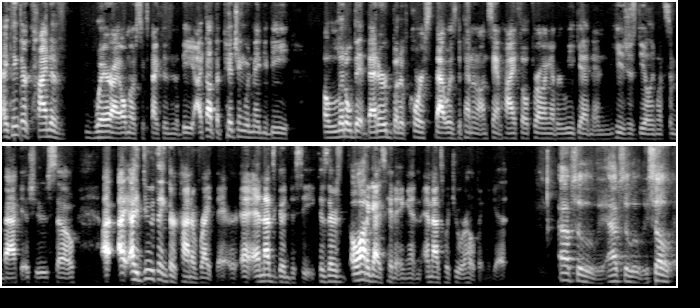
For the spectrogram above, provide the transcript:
I think they're kind of where I almost expected them to be. I thought the pitching would maybe be a little bit better, but of course that was dependent on Sam Highfill throwing every weekend, and he's just dealing with some back issues. So I, I do think they're kind of right there, and that's good to see because there's a lot of guys hitting, and and that's what you were hoping to get. Absolutely, absolutely. So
